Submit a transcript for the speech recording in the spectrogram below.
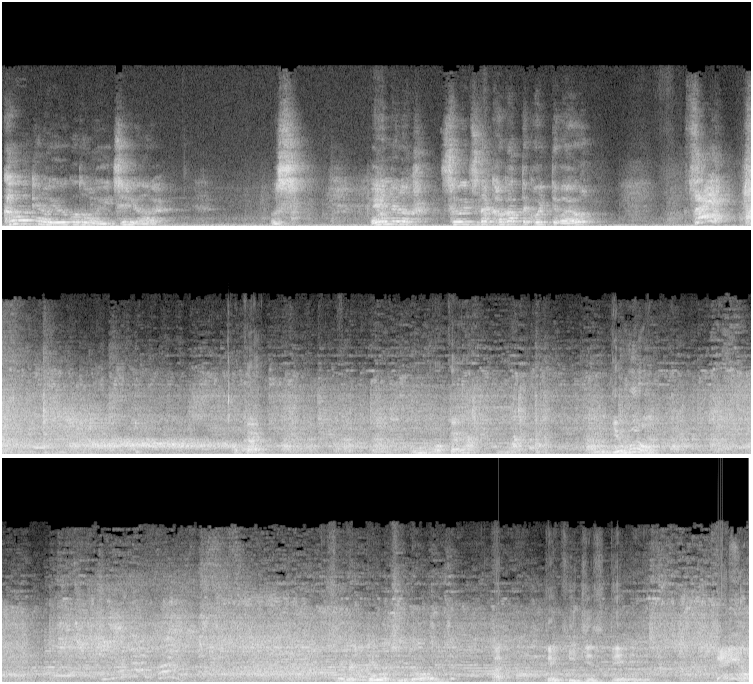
カワキの言うことも一理ある。よし、遠慮なくそいつでかかってこいってばよ。Ooh, okay. Ooh, Get with him. Nigga, do what you doing? I think he just did. Damn.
